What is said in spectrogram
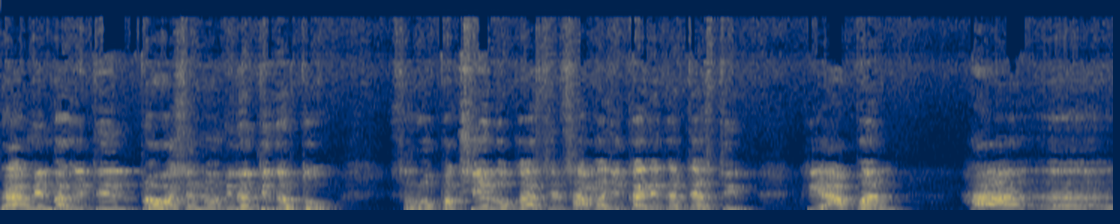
ग्रामीण भागातील प्रवाशांना विनंती करतो सर्वपक्षीय लोक असतील सामाजिक कार्यकर्ते असतील की आपण हा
